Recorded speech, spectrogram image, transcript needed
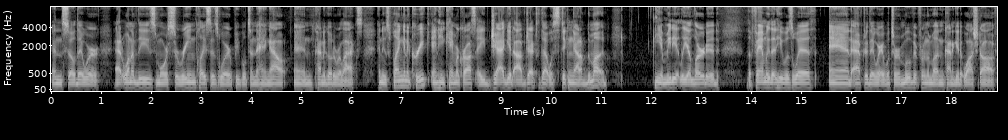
And so they were at one of these more serene places where people tend to hang out and kind of go to relax. And he was playing in a creek and he came across a jagged object that was sticking out of the mud. He immediately alerted the family that he was with. And after they were able to remove it from the mud and kind of get it washed off,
